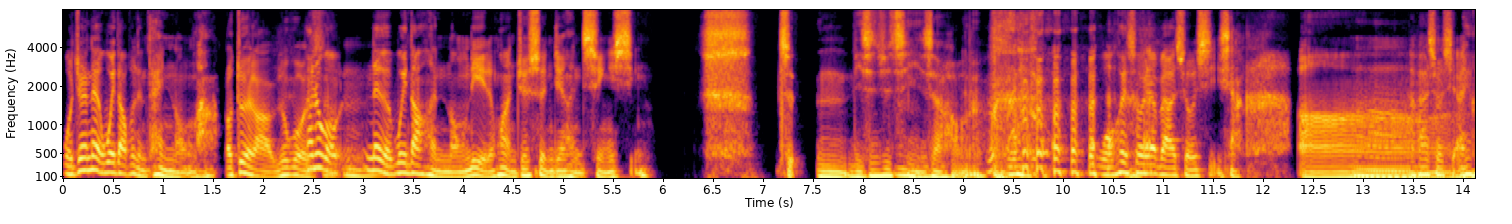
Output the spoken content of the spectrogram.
我觉得那个味道不能太浓哈。哦，对啦，如果那如果那个味道很浓烈的话，你就瞬间很清醒。这嗯，你先去亲一下好了。我会说要不要休息一下 啊？要不要休息？哎呀。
